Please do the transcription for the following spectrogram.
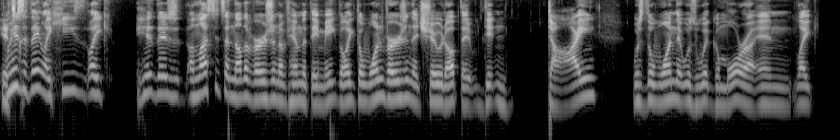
Well, here's the thing: like he's like he, there's unless it's another version of him that they make. Like the one version that showed up that didn't die was the one that was with Gamora, and like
